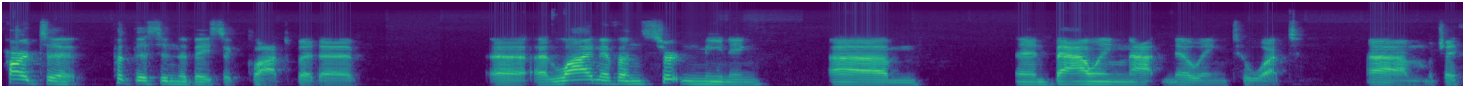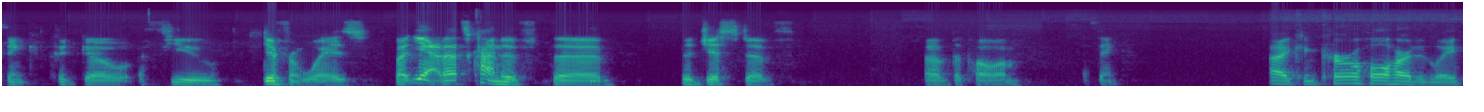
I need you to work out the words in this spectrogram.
hard to put this in the basic plot, but a, a, a line of uncertain meaning um, and bowing, not knowing to what, um, which I think could go a few different ways. but yeah, that's kind of the the gist of of the poem, I think. I concur wholeheartedly.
